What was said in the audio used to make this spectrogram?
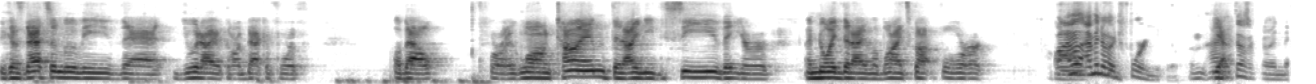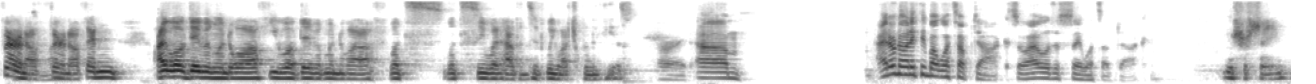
because that's a movie that you and I have gone back and forth about for a long time. That I need to see. That you're annoyed that I have a blind spot for. Well, Um, I'm, annoyed for you. I- Yeah. It doesn't really make Fair enough, fair enough. And I love David Lindelof. You love David Lindelof. Let's let's see what happens if we watch Prometheus. All right. Um, I don't know anything about What's Up, Doc, so I will just say What's Up, Doc. Interesting.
